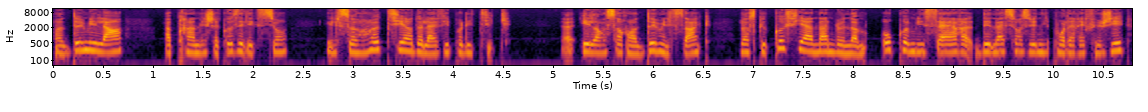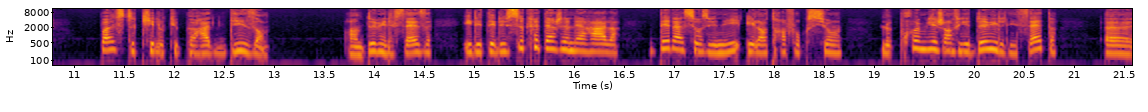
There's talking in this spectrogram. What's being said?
En 2001, après un échec aux élections, il se retire de la vie politique. Euh, il en sort en 2005 lorsque Kofi Annan le nomme haut commissaire des Nations Unies pour les réfugiés, poste qu'il occupera dix ans. En 2016, il est élu secrétaire général des Nations Unies. Il entre en fonction le 1er janvier 2017. Euh,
